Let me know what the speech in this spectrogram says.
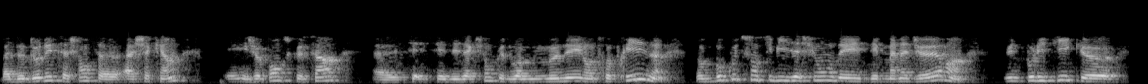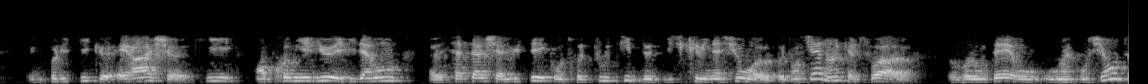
bah, de donner sa chance à chacun et je pense que ça, euh, c'est des actions que doit mener l'entreprise. Donc beaucoup de sensibilisation des, des managers, une politique, euh, une politique RH qui, en premier lieu, évidemment, euh, s'attache à lutter contre tout type de discrimination euh, potentielle, hein, qu'elle soit volontaire ou, ou, inconsciente,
